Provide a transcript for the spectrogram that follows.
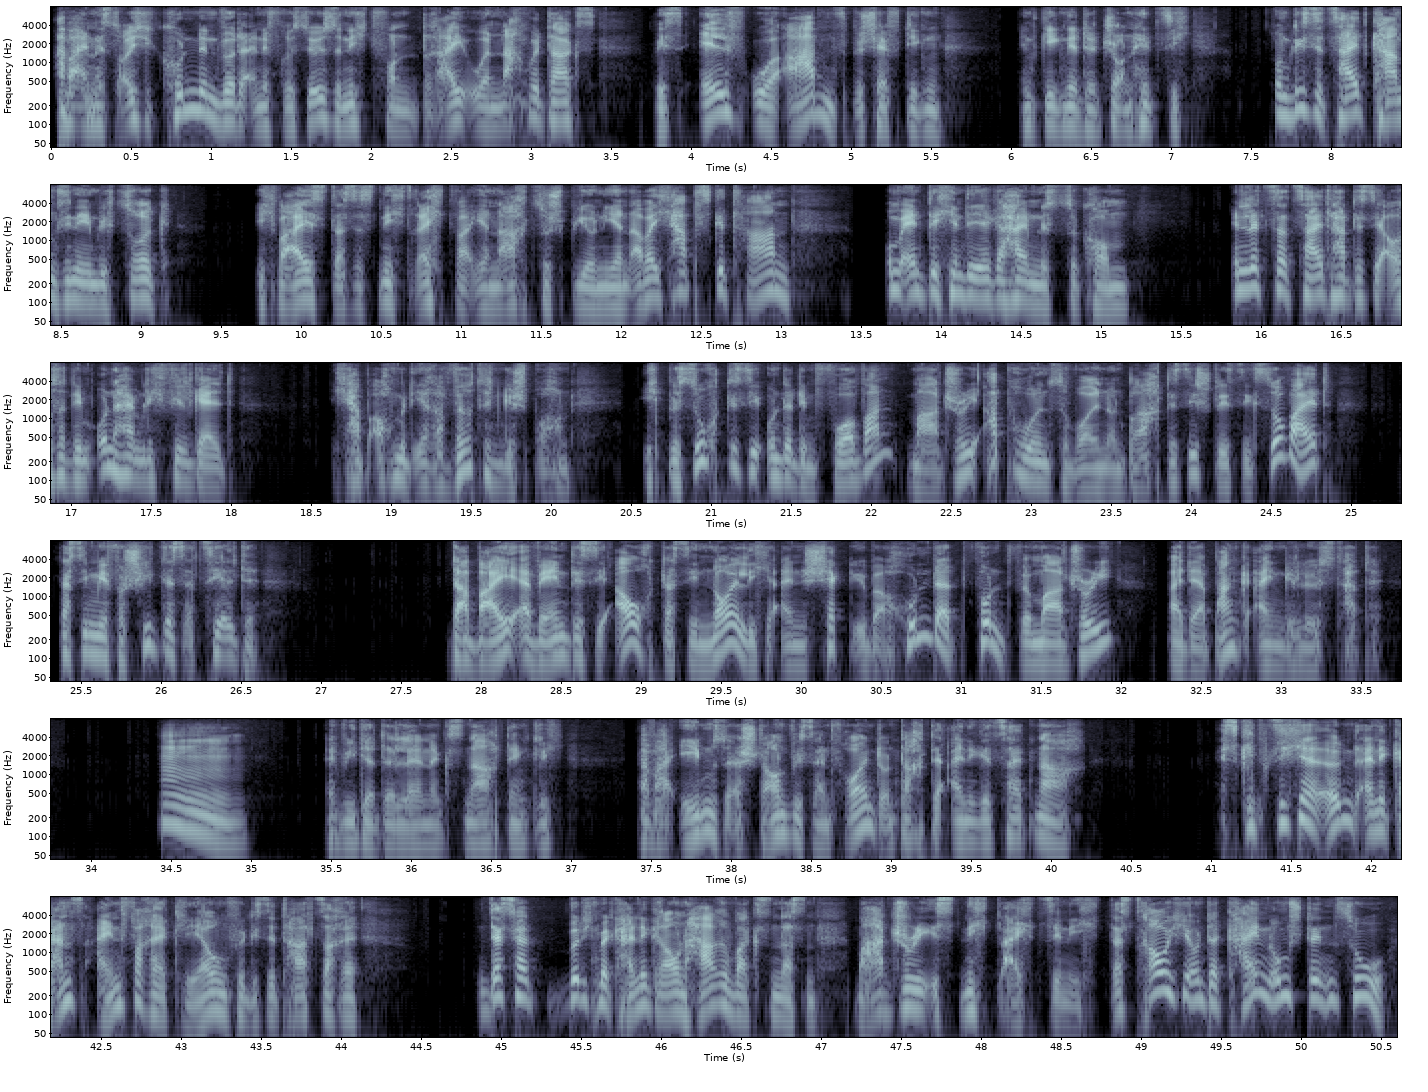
Aber eine solche Kundin würde eine Friseuse nicht von drei Uhr nachmittags bis elf Uhr abends beschäftigen, entgegnete John hitzig. Um diese Zeit kam sie nämlich zurück. Ich weiß, dass es nicht recht war, ihr nachzuspionieren, aber ich hab's getan, um endlich hinter ihr Geheimnis zu kommen. In letzter Zeit hatte sie außerdem unheimlich viel Geld. Ich habe auch mit ihrer Wirtin gesprochen. Ich besuchte sie unter dem Vorwand, Marjorie abholen zu wollen, und brachte sie schließlich so weit, dass sie mir Verschiedenes erzählte. Dabei erwähnte sie auch, dass sie neulich einen Scheck über hundert Pfund für Marjorie bei der Bank eingelöst hatte. »Hm«, erwiderte Lennox nachdenklich. Er war ebenso erstaunt wie sein Freund und dachte einige Zeit nach. »Es gibt sicher irgendeine ganz einfache Erklärung für diese Tatsache. Deshalb würde ich mir keine grauen Haare wachsen lassen. Marjorie ist nicht leichtsinnig. Das traue ich ihr unter keinen Umständen zu.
